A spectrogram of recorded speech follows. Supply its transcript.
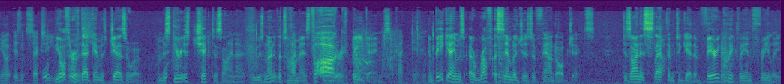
You know, isn't sexy? The author of that game was Jazzuo, a mysterious Czech designer who was known at the time as the Fuck. father of B games. God damn it. And B games are rough assemblages of found objects. Designers slap them together very quickly and freely,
